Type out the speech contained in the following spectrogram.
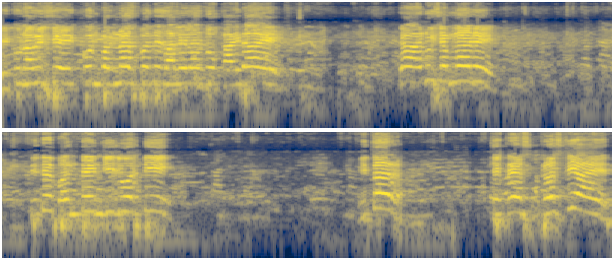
एकोणावीसशे एकोणपन्नासमध्ये झालेला जो कायदा आहे त्या अनुषंगाने तिथे बनतेजीवरती इतर जे ट्रस्ट ट्रस्टी आहेत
